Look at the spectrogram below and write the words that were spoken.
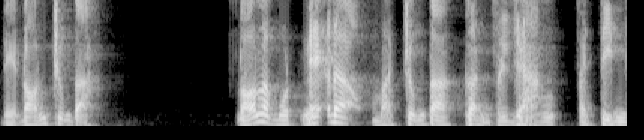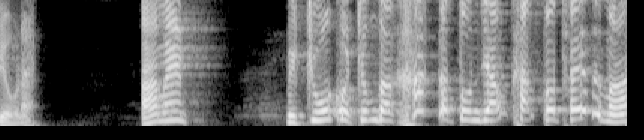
để đón chúng ta. Đó là một lẽ đạo mà chúng ta cần phải giảng, phải tin điều này. Amen. Vì Chúa của chúng ta khác các tôn giáo khác có thế thôi mà.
